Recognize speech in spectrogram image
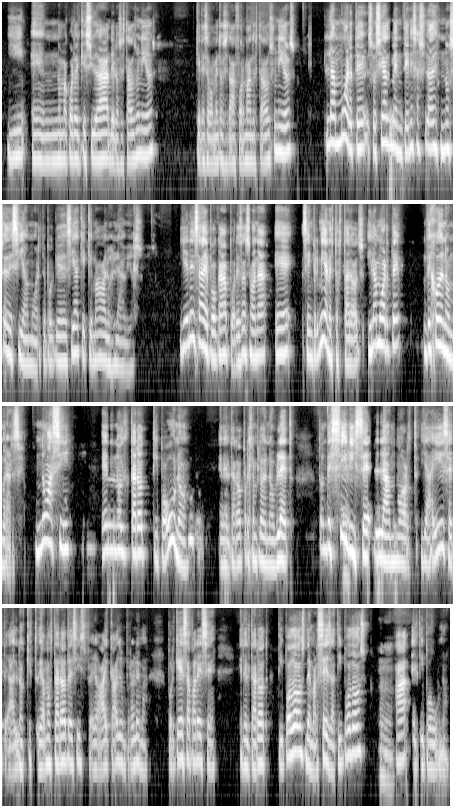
y en no me acuerdo en qué ciudad de los Estados Unidos, que en ese momento se estaba formando Estados Unidos, la muerte socialmente en esas ciudades no se decía muerte, porque decía que quemaba los labios. Y en esa época, por esa zona, eh, se imprimían estos tarots y la muerte dejó de nombrarse. No así en el tarot tipo 1, en el tarot, por ejemplo, de Noblet, donde sí dice la mort. Y ahí se a los que estudiamos tarot decís, pero hay, hay un problema. ¿Por qué desaparece en el tarot tipo 2, de Marsella tipo 2, mm. a el tipo 1?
